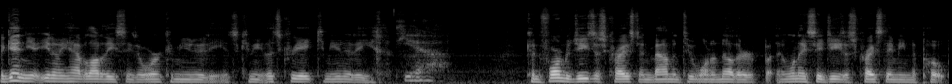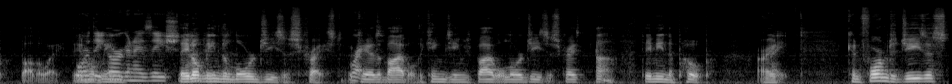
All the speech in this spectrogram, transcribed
Again, you, you know, you have a lot of these things. We're a community. It's community. Let's create community. Yeah. Conform to Jesus Christ and bound into one another. But and when they say Jesus Christ, they mean the Pope. By the way, they or don't the mean- organization. They don't mean the Lord Jesus Christ, okay, Right. the Bible, the King James Bible, Lord Jesus Christ. Uh, they mean the Pope. All right. Right. Conform to Jesus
